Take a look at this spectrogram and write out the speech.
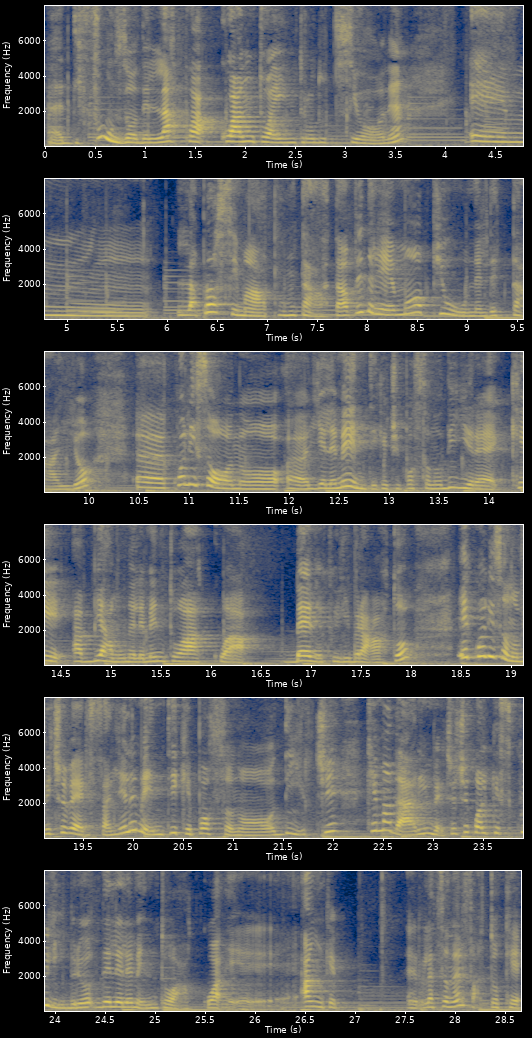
eh, diffuso dell'acqua quanto a introduzione. E ehm, la prossima puntata vedremo più nel dettaglio eh, quali sono eh, gli elementi che ci possono dire che abbiamo un elemento acqua ben equilibrato e quali sono viceversa gli elementi che possono dirci che magari invece c'è qualche squilibrio dell'elemento acqua. E anche in relazione al fatto che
